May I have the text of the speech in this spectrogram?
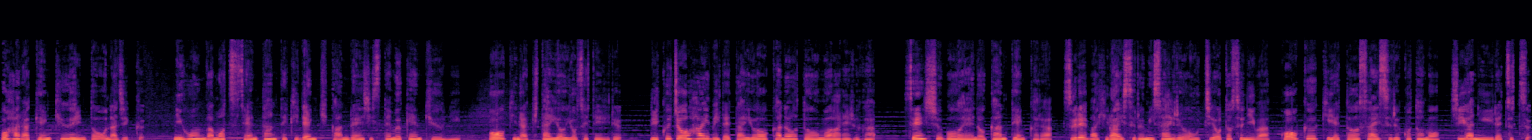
小原研究員と同じく、日本が持つ先端的電気関連システム研究に大きな期待を寄せている。陸上配備で対応可能と思われるが、選手防衛の観点からすれば飛来するミサイルを撃ち落とすには航空機へ搭載することも視野に入れつつ、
